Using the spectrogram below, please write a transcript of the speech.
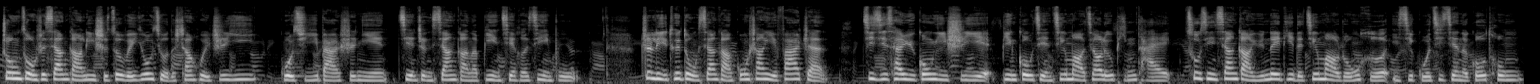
中总是香港历史最为悠久的商会之一，过去一百二十年见证香港的变迁和进步，致力推动香港工商业发展，积极参与公益事业，并构建经贸交流平台，促进香港与内地的经贸融合以及国际间的沟通。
